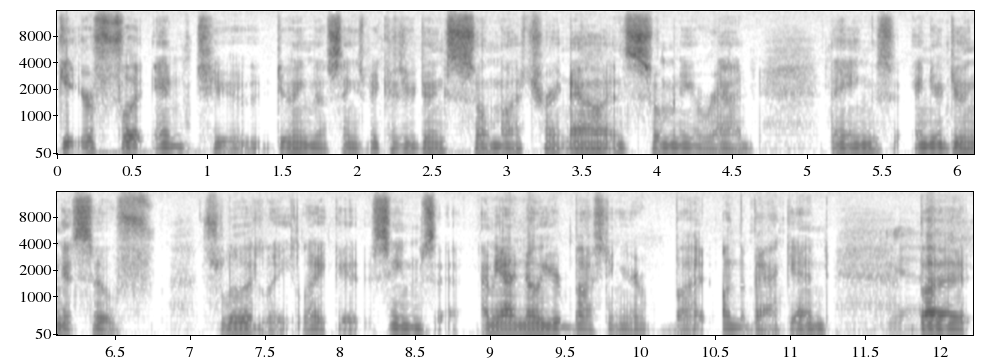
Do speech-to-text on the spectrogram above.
get your foot into doing those things? Because you're doing so much right now and so many rad things, and you're doing it so f- fluidly. Like it seems. I mean, I know you're busting your butt on the back end, Yeah. but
